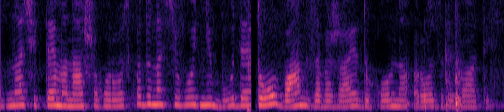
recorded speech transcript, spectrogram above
значить, тема нашого розкладу на сьогодні буде: хто вам заважає духовно розвиватися.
